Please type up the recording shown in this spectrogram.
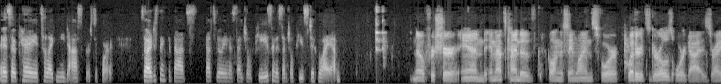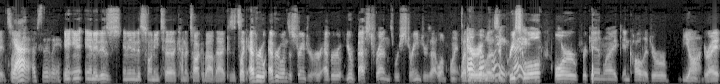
and it's okay to like need to ask for support so i just think that that's that's really an essential piece an essential piece to who i am no, for sure. And and that's kind of along the same lines for whether it's girls or guys, right? It's like, yeah, absolutely. And, and it is and it is funny to kind of talk about that because it's like every everyone's a stranger or ever your best friends were strangers at one point, whether one it was point, in preschool right. or freaking like in college or beyond, right?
